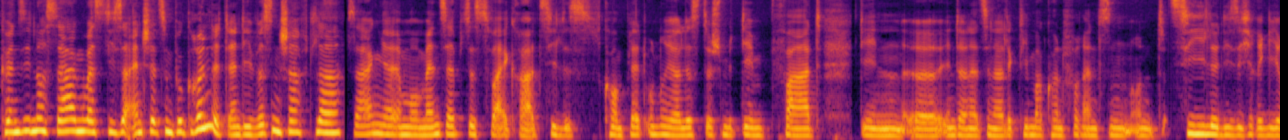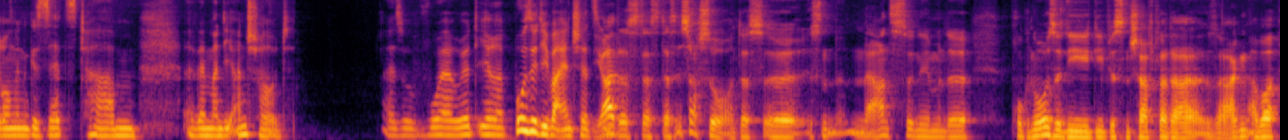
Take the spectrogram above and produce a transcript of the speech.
Können Sie noch sagen, was diese Einschätzung begründet? Denn die Wissenschaftler sagen ja im Moment, selbst das Zwei-Grad-Ziel ist komplett unrealistisch mit dem Pfad, den äh, internationale Klimakonferenzen und Ziele, die sich Regierungen gesetzt haben, äh, wenn man die anschaut. Also woher rührt Ihre positive Einschätzung? Ja, das, das, das ist auch so. Und das äh, ist eine ernstzunehmende Prognose, die die Wissenschaftler da sagen. Aber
